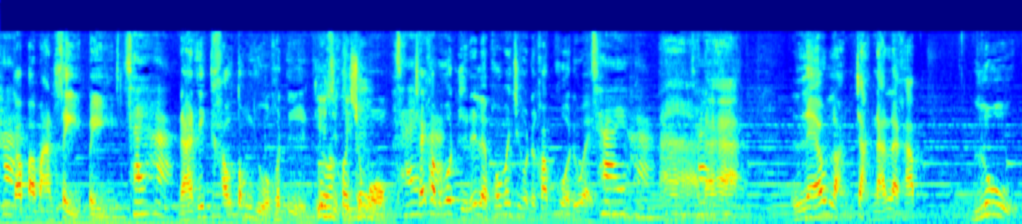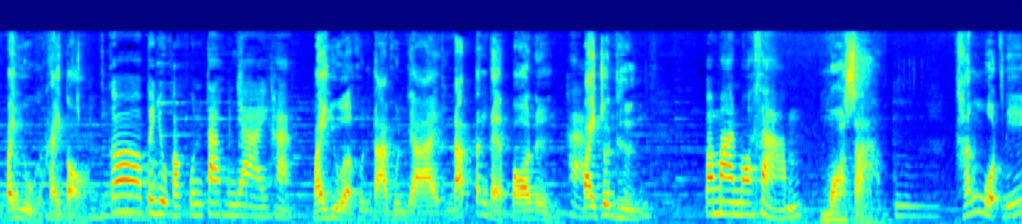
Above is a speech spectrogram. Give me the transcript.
ค่ะ .1 ก็ประมาณ 4 ปีใช่ค่ะ นะที่เขาต้องอยู่กับคนอื่น อยู่กับคนอื่น24 ชั่วโมง ใช่ใช้คำว่าค่ะคนอื่นได้เลยเพราะไม่ใช่คนในครอบครัวด้วย ใช่ค่ะอ่าใช่นะฮะค่ะแล้วหลังจากนั้นแหละครับ ลูกไปอยู่กับใครต่อ ก็ไปอยู่กับคุณตาคุณยายค่ะ ไปอยู่กับคุณตาคุณยาย นับตั้งแต่ป ค่ะ .1 ไปจนถึง ประมาณมม .3 อืม .3 ทั้งหมดนี้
